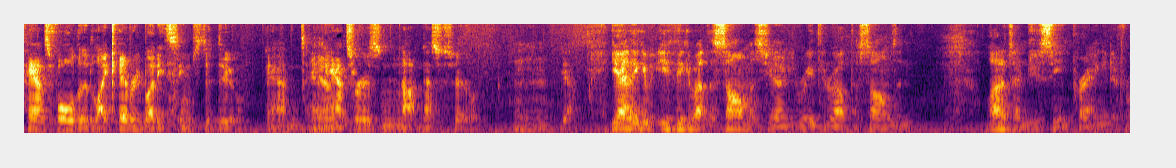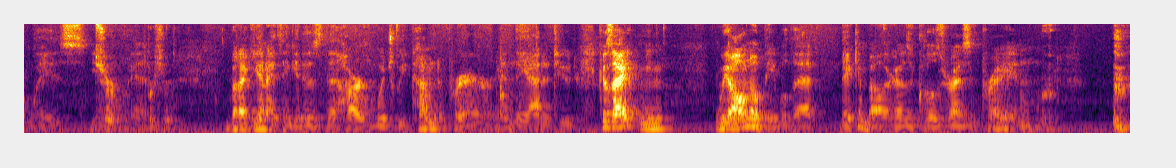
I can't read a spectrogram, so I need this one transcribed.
hands folded like everybody seems to do? And and the answer is not necessarily. Yeah. I think if you think about the psalmist, you know, you can read throughout the Psalms, and a lot of times you see him praying in different ways. You Sure, know, and- for sure. But again, I think it is the heart in which we come to prayer and the attitude. Because I, I mean, we all know people that they can bow their heads and close their eyes and pray, and mm-hmm.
